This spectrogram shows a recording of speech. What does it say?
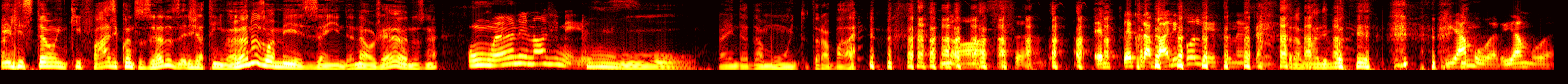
Eles estão em que fase? Quantos anos? Eles já têm anos ou meses ainda? Não, já é anos, né? Um ano e nove meses. Uh, ainda dá muito trabalho. Nossa, é, é trabalho e boleto, né? Gente? Trabalho e boleto. E amor, e amor.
